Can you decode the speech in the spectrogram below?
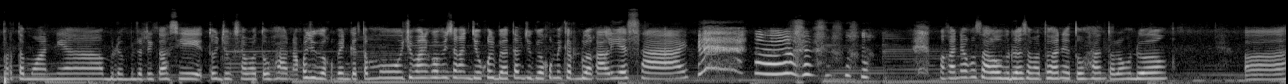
pertemuannya. Benar-benar dikasih tunjuk sama Tuhan. Aku juga kepengen ketemu. Cuman kalau misalkan Joko di Batam juga aku mikir dua kali ya say. Makanya aku selalu berdoa sama Tuhan ya Tuhan tolong dong uh,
